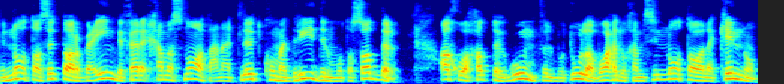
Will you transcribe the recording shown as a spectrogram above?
للنقطة 46 بفارق خمس نقط عن أتلتيكو مدريد المتصدر. أقوى خط هجوم في البطولة ب 51 نقطة ولكنه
